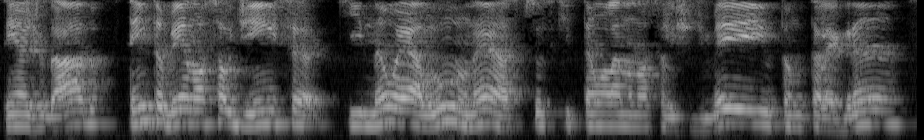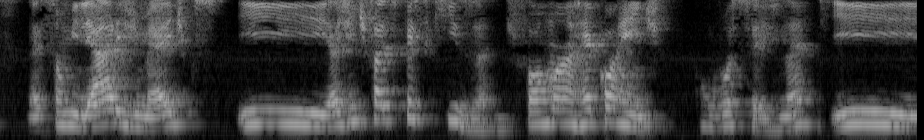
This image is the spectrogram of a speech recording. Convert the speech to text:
tem ajudado. Tem também a nossa audiência que não é aluno, né? As pessoas que estão lá na nossa lista de e-mail, estão no Telegram, né? são milhares de médicos. E a gente faz pesquisa de forma recorrente com vocês, né? E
